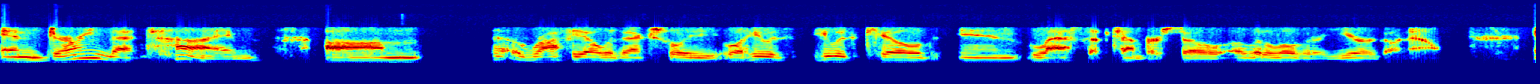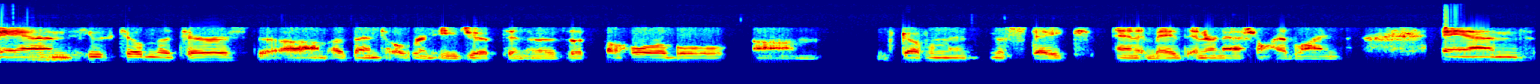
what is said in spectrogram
And during that time, um, Raphael was actually, well, he was, he was killed in last September, so a little over a year ago now. And he was killed in a terrorist um, event over in Egypt, and it was a, a horrible um, government mistake and it made international headlines. And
